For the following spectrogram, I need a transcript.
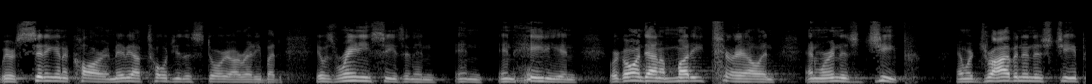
we were sitting in a car, and maybe I've told you this story already, but it was rainy season in, in, in Haiti, and we're going down a muddy trail, and, and we're in this Jeep, and we're driving in this Jeep,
